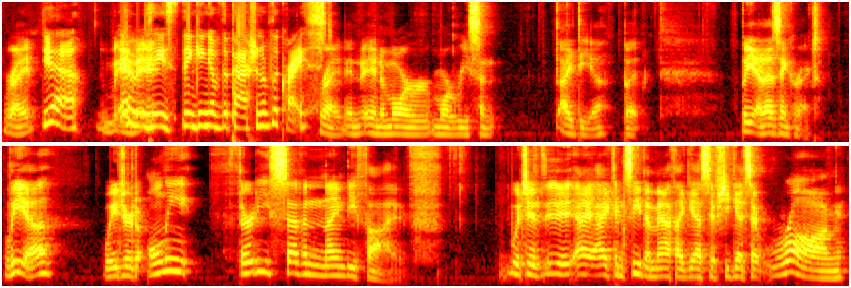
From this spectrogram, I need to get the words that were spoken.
right? Yeah. And- And he's thinking of the Passion of the Christ. right in, in a more more recent idea but but yeah that's incorrect leah wagered only 37.95 which is I, I can see the math i guess if she gets it wrong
